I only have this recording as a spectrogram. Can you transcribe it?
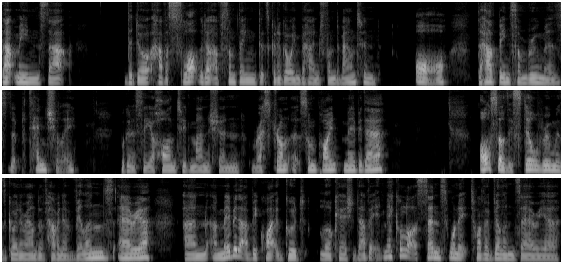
that means that they don't have a slot, they don't have something that's going to go in behind Thunder Mountain. Or there have been some rumors that potentially we're going to see a Haunted Mansion restaurant at some point, maybe there. Also, there's still rumors going around of having a villains area, and and maybe that'd be quite a good location to have it. It'd make a lot of sense, wouldn't it, to have a villains area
